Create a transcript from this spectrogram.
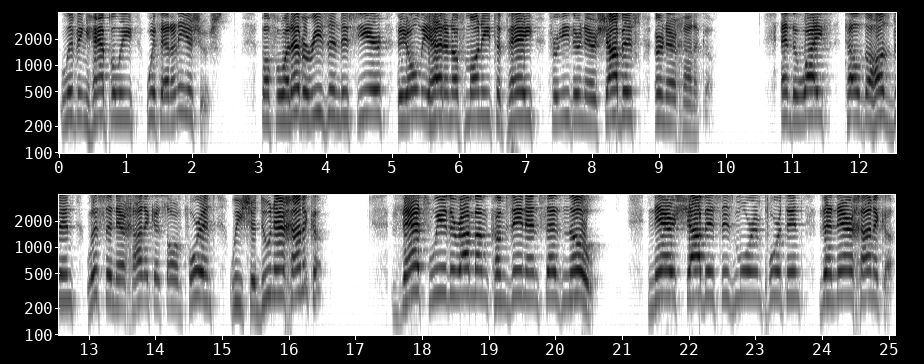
living happily without any issues but for whatever reason this year they only had enough money to pay for either Ner Shabbos or Ner Chanukah. And the wife tells the husband, listen, Ner Chanukah is so important, we should do Ner Chanukah. That's where the Rambam comes in and says, no, Ner Shabbos is more important than Ner Chanukah.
